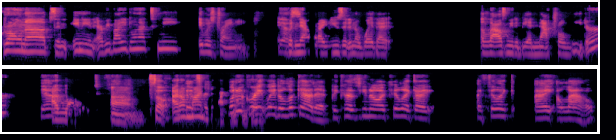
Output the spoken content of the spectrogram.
grown ups and any and everybody doing that to me, it was draining. Yes. But now that I use it in a way that allows me to be a natural leader, yeah. I love it. Um, so I, I don't mind. What a great way to look at it because you know I feel like I, I feel like I allow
